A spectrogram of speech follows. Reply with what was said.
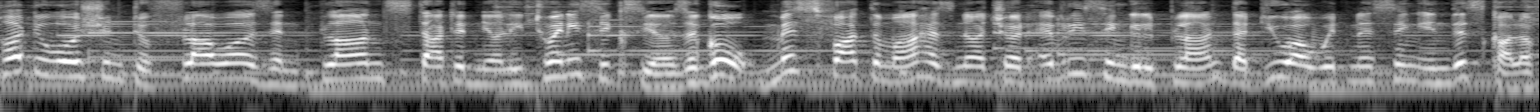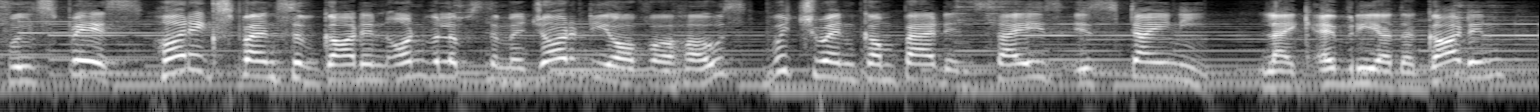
Her devotion to flowers and plants started nearly 26 years ago. Miss Fathima has nurtured every single plant that you are witnessing in this colorful space. Her expansive garden envelopes the majority of her house, which, when compared in size, is tiny. Like every other garden,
